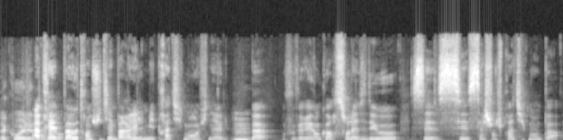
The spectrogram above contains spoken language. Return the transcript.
la Corée elle est Après, encore. pas au 38e parallèle, mais pratiquement au final. Hmm. Bah, vous verrez encore sur la vidéo, c'est, c'est, ça change pratiquement pas.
